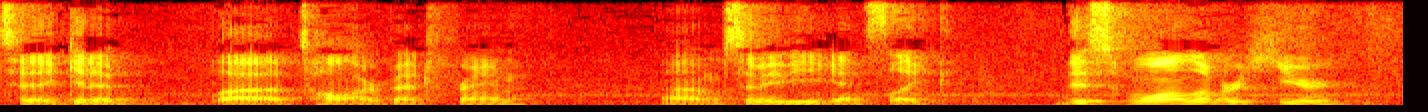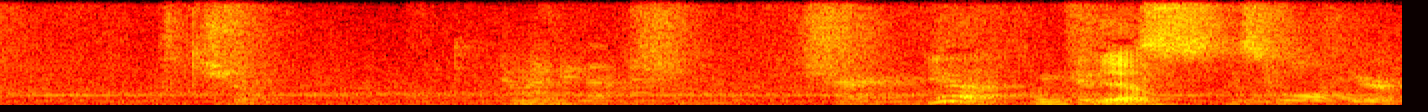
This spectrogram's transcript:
to get a uh, taller bed frame. Um, so maybe against like this wall over here. Sure. Do you want to do that measurement? Or Yeah, we can get Yeah. this, this wall here.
